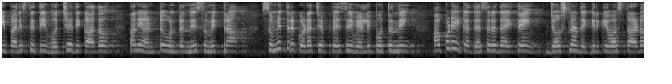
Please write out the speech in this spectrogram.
ఈ పరిస్థితి వచ్చేది కాదు అని అంటూ ఉంటుంది సుమిత్ర. సుమిత్ర కూడా చెప్పేసి వెళ్ళిపోతుంది. అప్పుడే ఇక దశరథ అయితే జ్యోత్స్న దగ్గరికి వస్తాడు.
